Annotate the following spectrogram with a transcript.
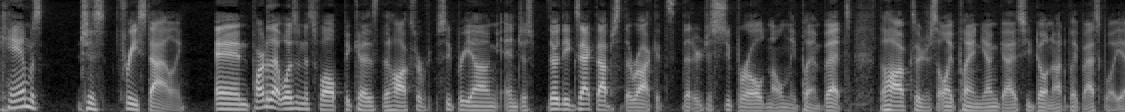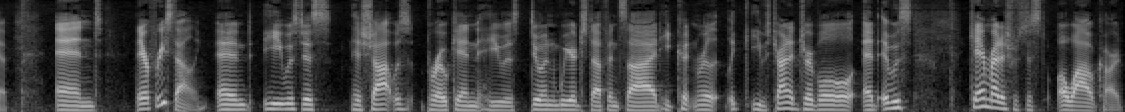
Cam was just freestyling. And part of that wasn't his fault because the Hawks were super young and just they're the exact opposite of the Rockets that are just super old and only playing bets. The Hawks are just only playing young guys who don't know how to play basketball yet. And they were freestyling. And he was just his shot was broken. He was doing weird stuff inside. He couldn't really like he was trying to dribble and it was Cam Reddish was just a wild card.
